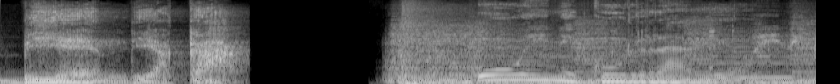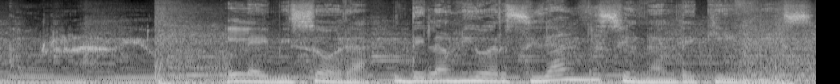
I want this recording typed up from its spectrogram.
Bien de acá. UNQ Radio. La emisora de la Universidad Nacional de Quilmes.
